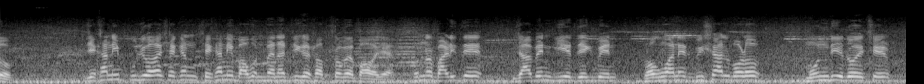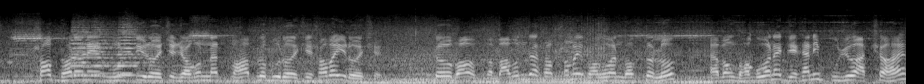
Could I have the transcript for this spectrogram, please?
লোক। যেখানেই পুজো হয় সেখান, সেখানেই বাবুন ব্যানার্জিকে সবসময় পাওয়া যায়। ওনার বাড়িতে যাবেন, গিয়ে দেখবেন, ভগবানের বিশাল বড় মন্দির রয়েছে, সব ধরনের মূর্তি রয়েছে, জগন্নাথ মহাপ্রভু রয়েছে, সবাই রয়েছে। তো বাবুনদা সবসময় ভগবান ভক্ত লোক এবং ভগবানের যেখানেই পুজো আচ্ছা হয়,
